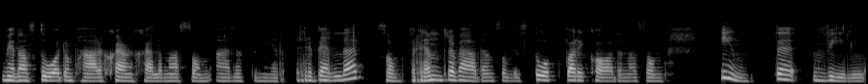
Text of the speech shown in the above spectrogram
Medan då de här stjärnsjälarna som är lite mer rebeller, som förändrar världen, som vill stå på barrikaderna, som inte vill,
